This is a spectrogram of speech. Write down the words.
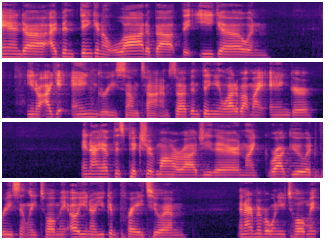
And uh, I'd been thinking a lot about the ego, and you know, I get angry sometimes. So I've been thinking a lot about my anger. And I have this picture of Maharaji there, and like Raghu had recently told me, "Oh, you know, you can pray to him." And I remember when you told me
